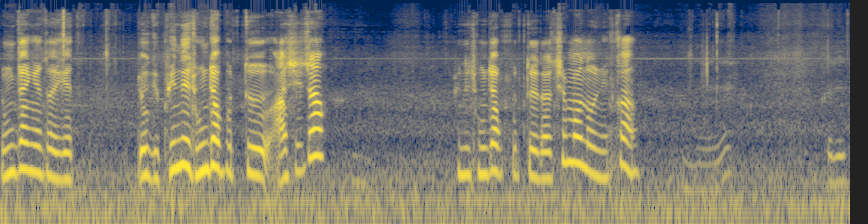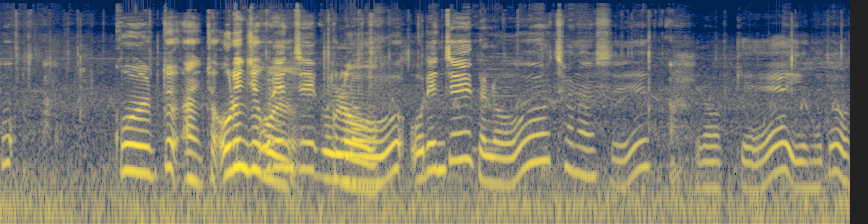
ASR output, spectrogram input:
농장에서 이게 여기 비닐 종자부트 아시죠? 비닐 종자부트에다 심어 놓으니까 네. 그리고 골드 아니 저 오렌지 골 오렌지 글로우. 글로우, 오렌지 글로우 천 원씩 이렇게 얘네도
